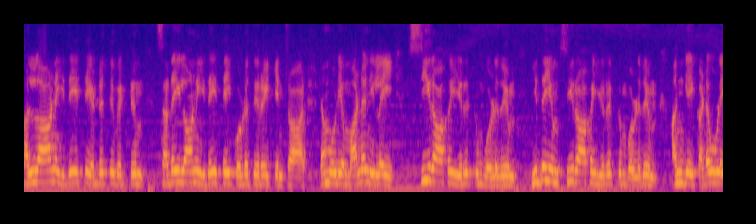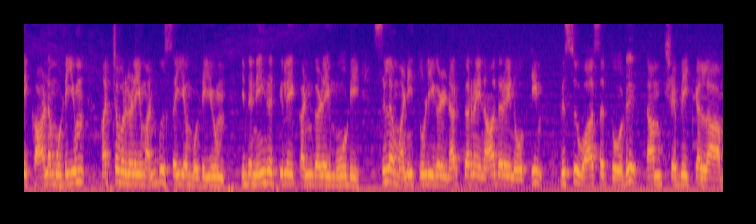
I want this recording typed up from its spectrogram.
கல்லான இதயத்தை எடுத்துவிட்டு சதையிலான இதயத்தை கொடுத்திருக்கின்றார். நம்முடைய மனநிலை சீராக இருக்கும் பொழுது இதயம் சீராக இருக்கும் பொழுது அங்கே கடவுளை காண முடியும் மற்றவர்களையும் அன்பு செய்ய முடியும். இந்த நேரத்திலே கண்களை மூடி சில மணித்துளிகள் நற்கரணை நாதரை நோக்கி விசுவாசத்தோடு நாம் செபிக்கலாம்.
